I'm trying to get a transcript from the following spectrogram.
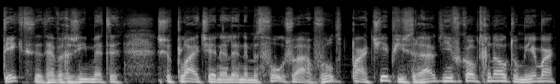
tikt, dat hebben we gezien met de supply chain ellende met Volkswagen bijvoorbeeld, een paar chipjes eruit en je verkoopt geen auto meer, maar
